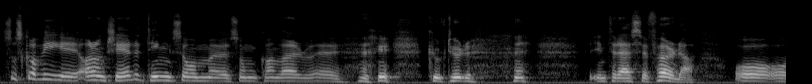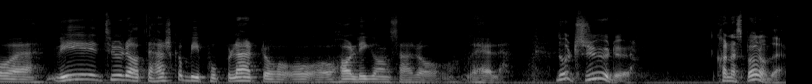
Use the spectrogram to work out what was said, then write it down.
så skal vi arrangere ting som, som kan være eh, kulturinteresse for. da. Og, og, eh, vi tror at det her skal bli populært å, å, å ha liggende her og det hele. Når tror du, kan jeg spørre om det,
